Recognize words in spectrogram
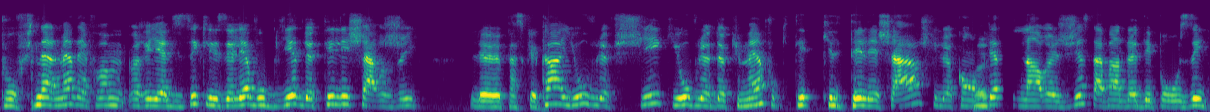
pour, finalement, des fois, réaliser que les élèves oubliaient de télécharger. Le, parce que quand ils ouvrent le fichier, qu'ils ouvrent le document, il faut qu'ils le téléchargent, qu'ils le complètent, qu'ils l'enregistrent avant de le déposer.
